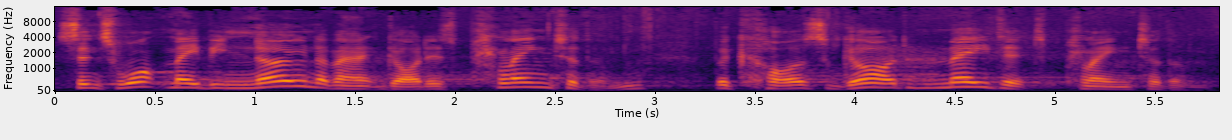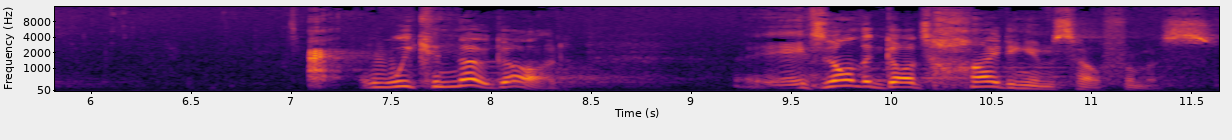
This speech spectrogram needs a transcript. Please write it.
Since what may be known about God is plain to them because God made it plain to them we can know God. It's not that God's hiding himself from us.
